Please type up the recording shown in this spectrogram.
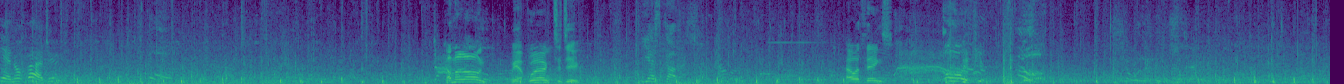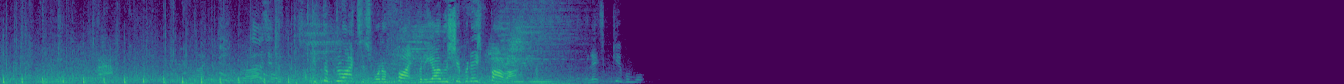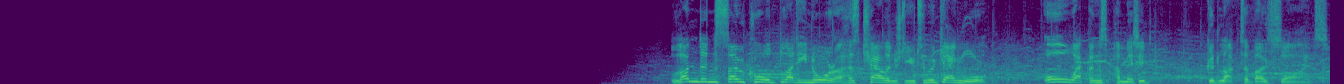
Yeah, not bad, you? Come along. We have work to do. Yes, Governor. How are things? Oh, if you... If the Blighters want to fight for the ownership of this borough, London's so-called Bloody Nora has challenged you to a gang war. All weapons permitted. Good luck to both sides.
